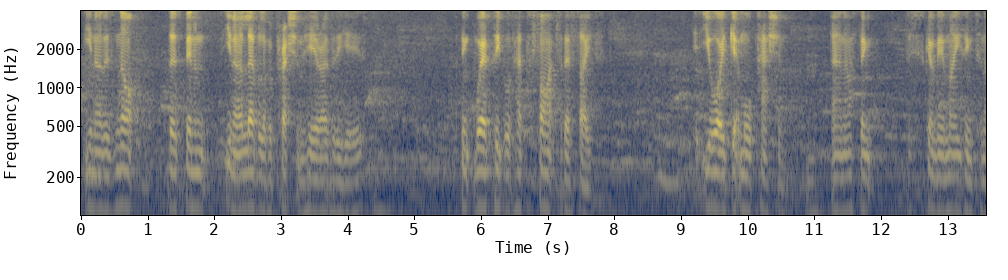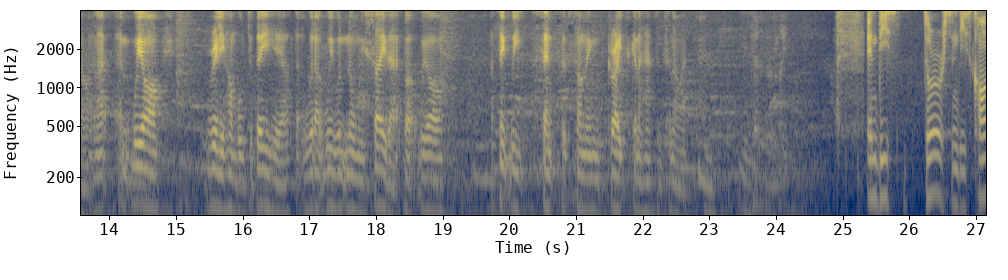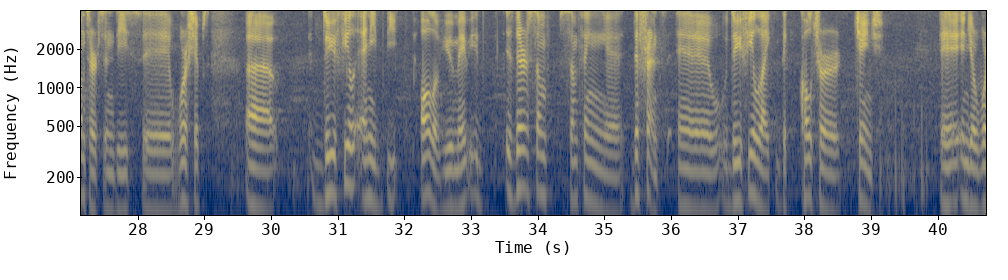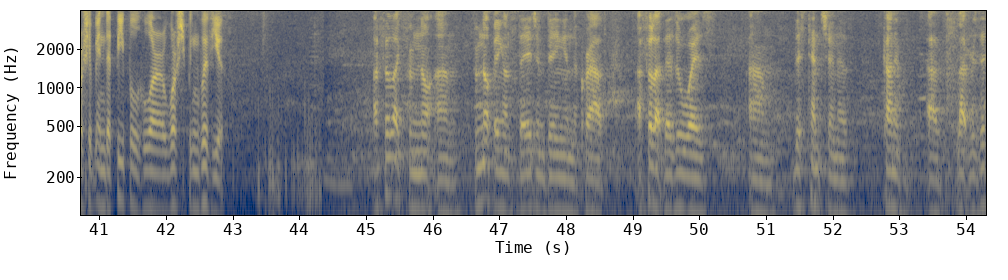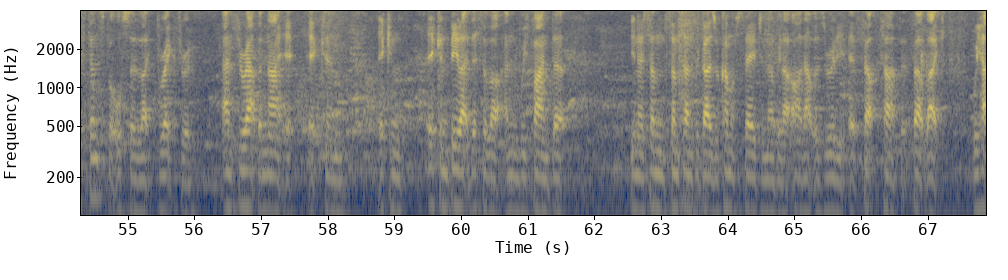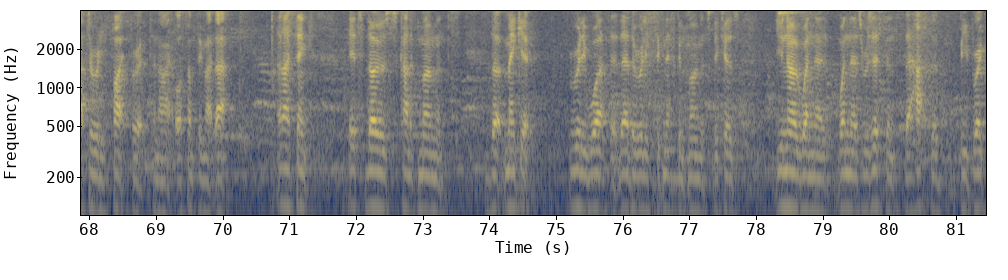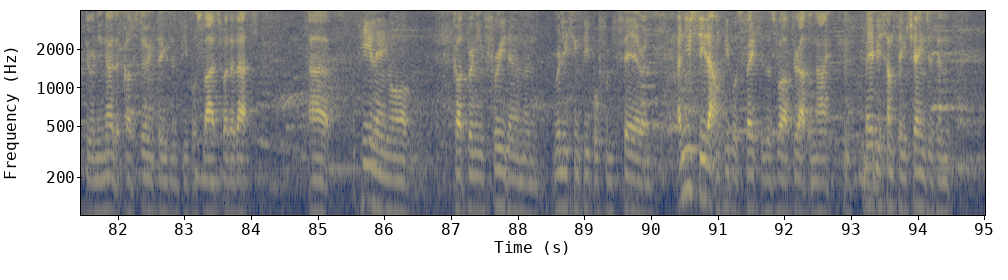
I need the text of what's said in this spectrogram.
you know there's not there's been you know a level of oppression here over the years. I think where people have had to fight for their faith, you always get more passion, and I think this is going to be amazing tonight. And, I, and we are really humbled to be here. We, don't, we wouldn't normally say that, but we are. I think we sense that something great's going to happen tonight. Definitely. In these tours, in these concerts, in these uh, worships, uh, do you feel any, all of you, maybe, is there some something uh, different? Uh, do you feel like the culture change uh, in your worship, in the people who are worshiping with you? I feel like from not um, from not being on stage and being in the crowd, I feel like there's always um, this tension of kind of uh, like resistance, but also like breakthrough. And throughout the night, it, it can it can it can be like this a lot, and we find that you know some sometimes the guys will come off stage and they'll be like, oh, that was really it felt tough. It felt like we had to really fight for it tonight, or something like that. And I think it's those kind of moments that make it really worth it. They're the really significant moments because you know when there when there's resistance, there has to be breakthrough, and you know that God's doing things in people's lives, whether that's uh, healing or God bringing freedom and releasing people from fear, and and you see that on people's faces as well throughout the night. Maybe something changes in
